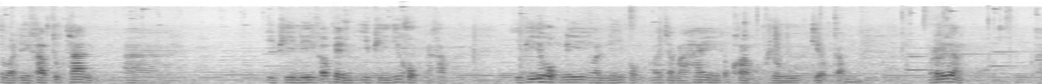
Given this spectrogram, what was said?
สวัสดีครับทุกท่านอ่า EP นี้ก็เป็น EP ที่ 6 นะครับ EP ที่ 6 นี้วันนี้ผมก็จะมาให้ความรู้เกี่ยวกับเรื่องอ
